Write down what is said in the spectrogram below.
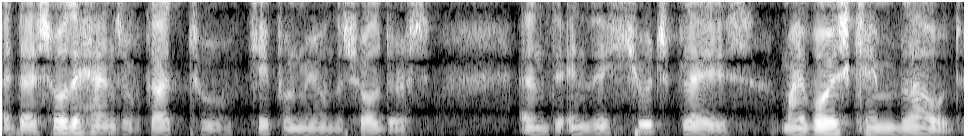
And I saw the hands of God to keep on me on the shoulders. And in the huge place, my voice came loud.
